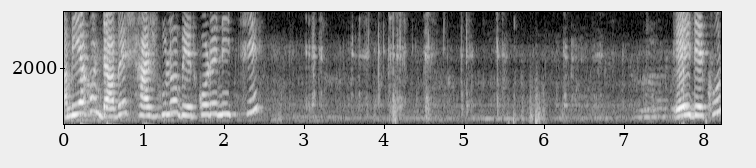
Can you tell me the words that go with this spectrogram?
আমি এখন ডাবের শ্বাসগুলো বের করে নিচ্ছি। এই দেখুন।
